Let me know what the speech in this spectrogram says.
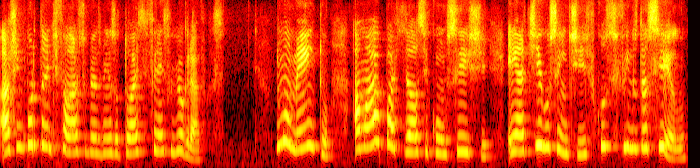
acho importante falar sobre as minhas atuais referências bibliográficas. No momento, a maior parte delas se consiste em artigos científicos vindos da Cielo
